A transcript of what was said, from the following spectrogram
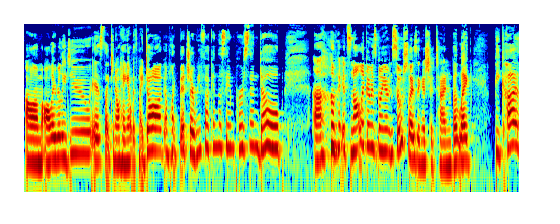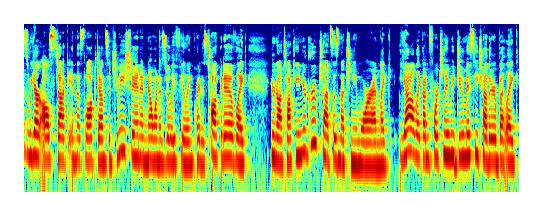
Um, all I really do is like, you know, hang out with my dog. I'm like, bitch, are we fucking the same person? Dope. Um, it's not like I was going out and socializing a shit ton, but like, because we are all stuck in this lockdown situation and no one is really feeling quite as talkative, like, you're not talking in your group chats as much anymore. And like, yeah, like, unfortunately, we do miss each other, but like,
